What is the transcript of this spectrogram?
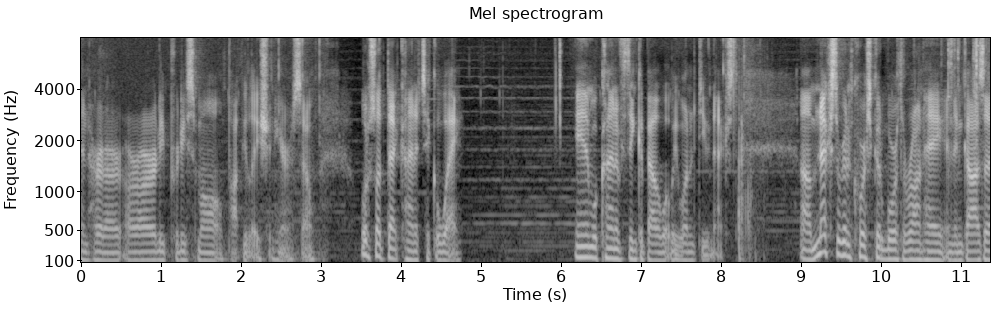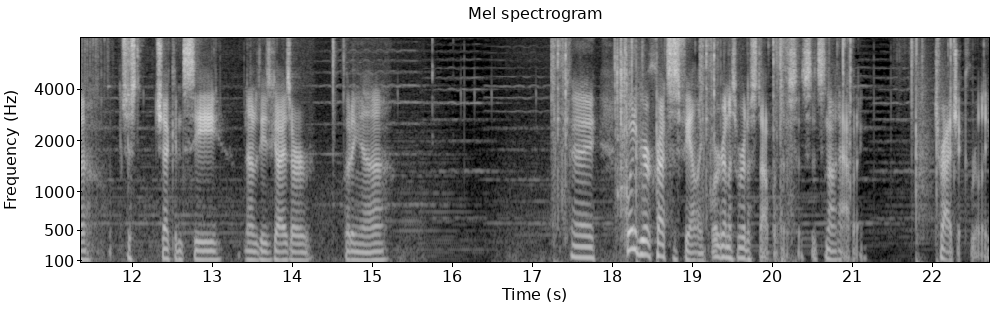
and hurt our, our already pretty small population here. So We'll just let that kind of tick away. And we'll kind of think about what we want to do next. Um, next, we're going to, of course, go to war with and then Gaza. Just check and see. None of these guys are putting a... Okay. Point of bureaucrats is failing. We're gonna we're gonna stop with this. It's it's not happening. Tragic, really.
